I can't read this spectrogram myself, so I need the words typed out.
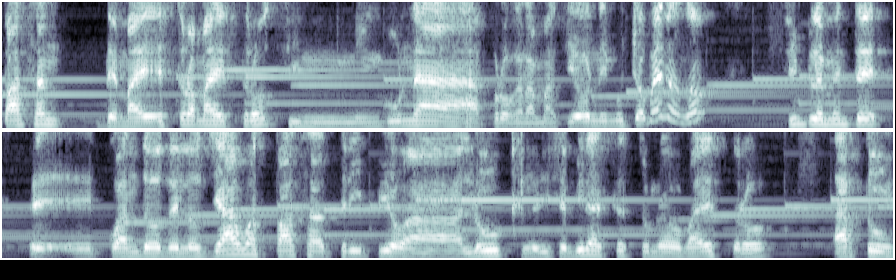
pasan de maestro a maestro sin ninguna programación, ni mucho menos, ¿no? Simplemente eh, cuando de los Yaguas pasa Tripio a Luke, le dice, mira, este es tu nuevo maestro, Artu.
